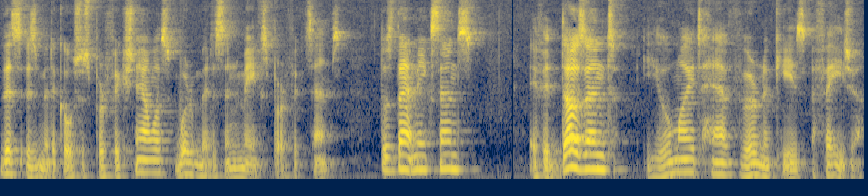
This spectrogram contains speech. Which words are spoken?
This is medicosis perfectionalis, where medicine makes perfect sense. Does that make sense? If it doesn't, you might have Wernicke's aphasia.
